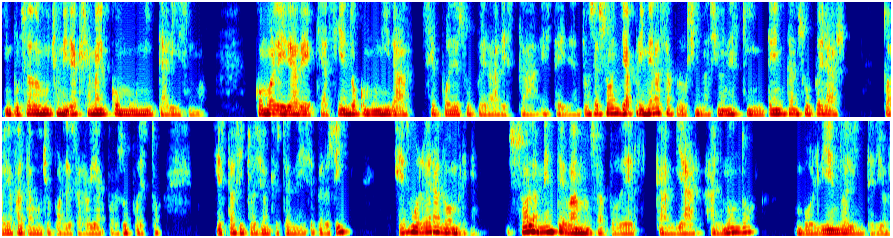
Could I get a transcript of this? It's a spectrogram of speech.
impulsado mucho una idea que se llama el comunitarismo, como la idea de que haciendo comunidad se puede superar esta, esta idea. Entonces son ya primeras aproximaciones que intentan superar Todavía falta mucho por desarrollar, por supuesto, esta situación que usted me dice, pero sí, es volver al hombre. Solamente vamos a poder cambiar al mundo volviendo al interior,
